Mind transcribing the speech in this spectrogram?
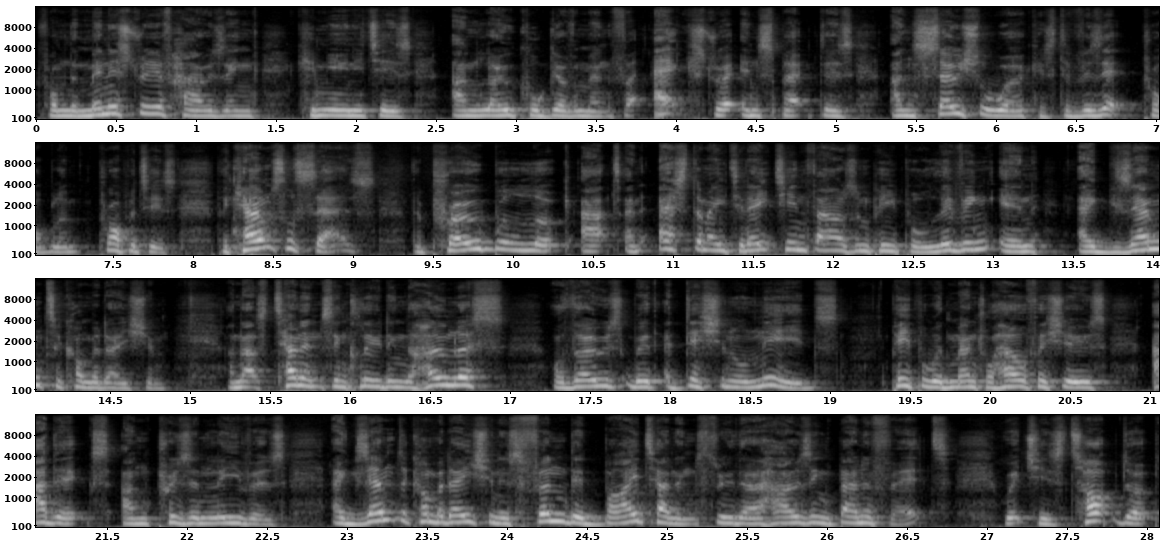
from the Ministry of Housing, Communities and Local Government for extra inspectors and social workers to visit problem properties. The council says the probe will look at an estimated 18,000 people living in exempt accommodation, and that's tenants including the homeless or those with additional needs people with mental health issues, addicts, and prison leavers. Exempt accommodation is funded by tenants through their housing benefit, which is topped up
